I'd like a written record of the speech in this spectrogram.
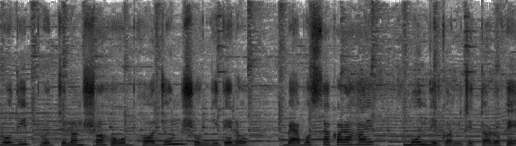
প্রদীপ প্রজ্বলন সহ ভজন সঙ্গীতেরও ব্যবস্থা করা হয় মন্দির কমিটির তরফে।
